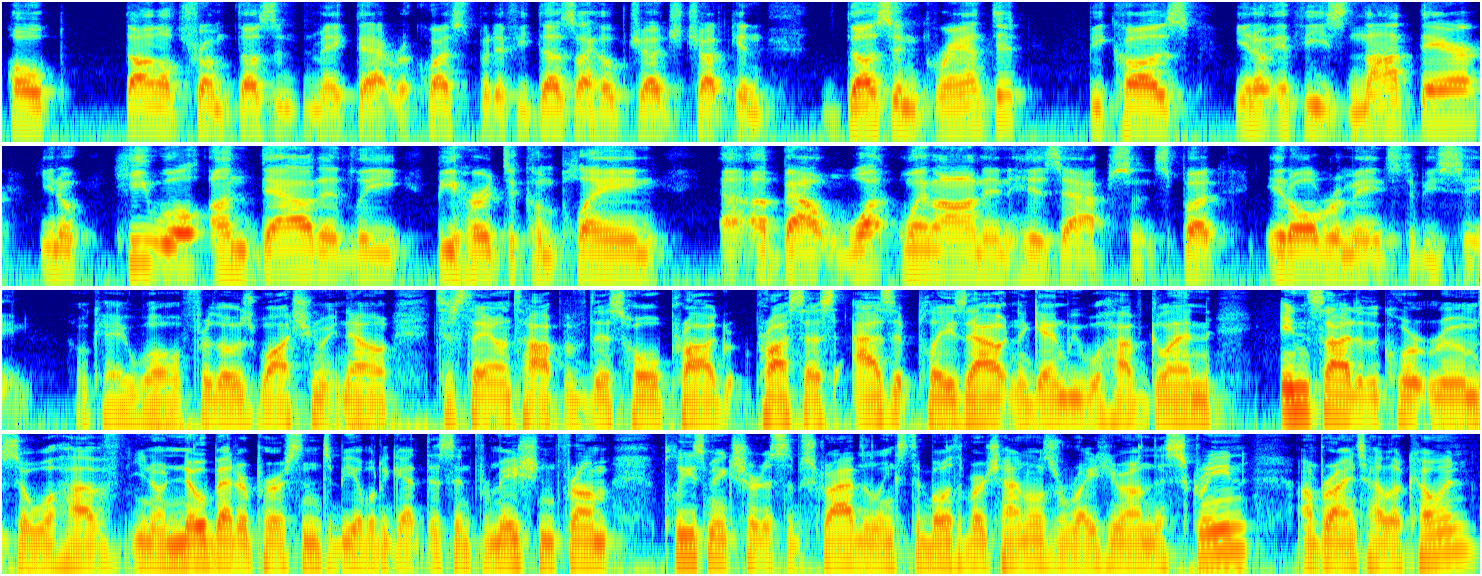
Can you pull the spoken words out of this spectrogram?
hope Donald Trump doesn't make that request. But if he does, I hope Judge Chutkan doesn't grant it because, you know, if he's not there, you know, he will undoubtedly be heard to complain uh, about what went on in his absence. But it all remains to be seen. Okay, well, for those watching right now, to stay on top of this whole prog- process as it plays out, and again, we will have Glenn inside of the courtroom, so we'll have you know no better person to be able to get this information from. Please make sure to subscribe. The links to both of our channels are right here on the screen. I'm Brian Tyler Cohen,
